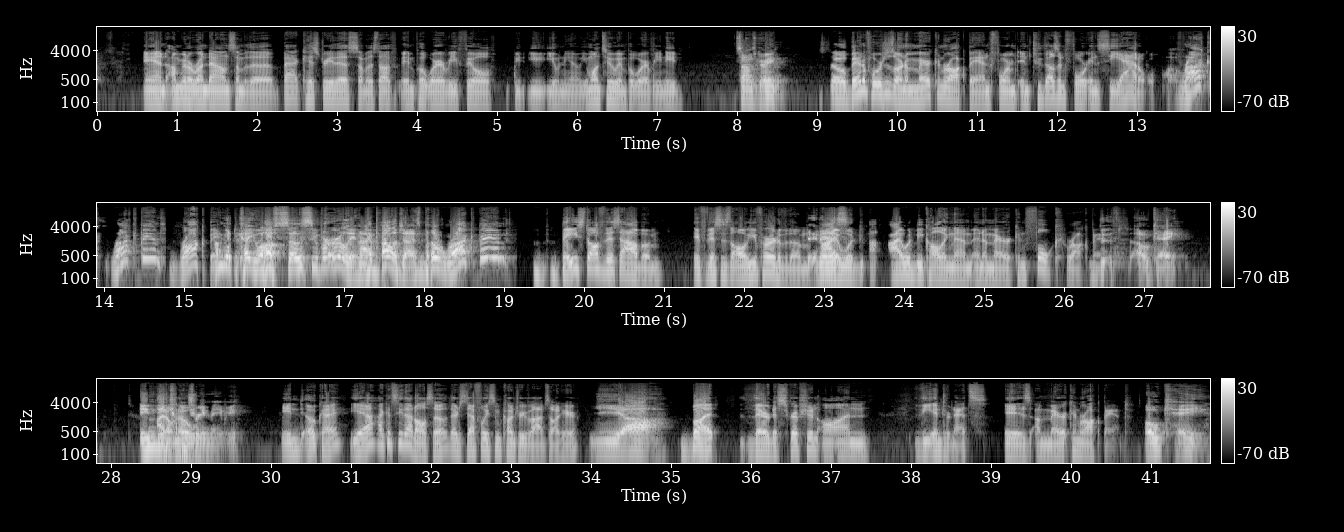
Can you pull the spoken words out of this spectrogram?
And I'm going to run down some of the back history of this, some of the stuff, input wherever you feel you, you, you know you want to, input wherever you need. Sounds great. So, Band of Horses are an American rock band formed in 2004 in Seattle. Uh, rock rock band? Rock band. I'm going to cut you off so super early, and I apologize, but rock band? based off this album, if this is all you've heard of them, I would I- would be calling them an American folk rock band. Okay. Indie I don't know. country, maybe. In okay, yeah, I could see that also. There's definitely some country vibes on here, Yeah. but their description on the internets is American rock band. Okay.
